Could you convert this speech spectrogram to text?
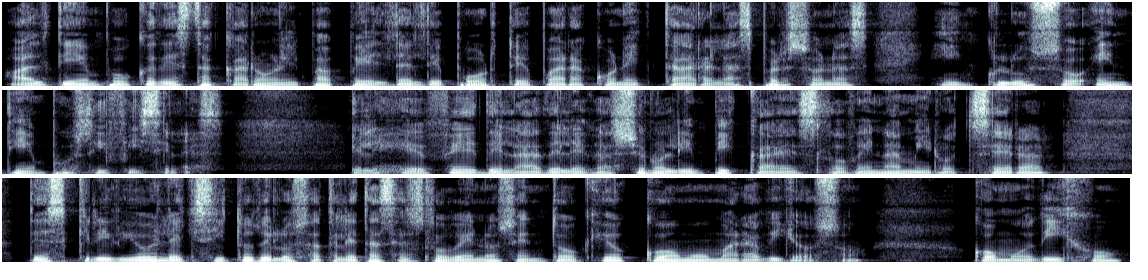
al tiempo que destacaron el papel del deporte para conectar a las personas incluso en tiempos difíciles. El jefe de la delegación olímpica eslovena Miro Cerar describió el éxito de los atletas eslovenos en Tokio como maravilloso. Como dijo,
